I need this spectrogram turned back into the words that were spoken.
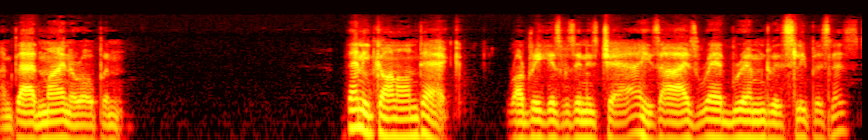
I'm glad mine are open. Then he'd gone on deck. Rodriguez was in his chair, his eyes red-rimmed with sleeplessness.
